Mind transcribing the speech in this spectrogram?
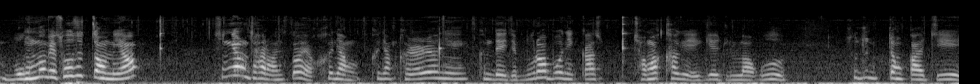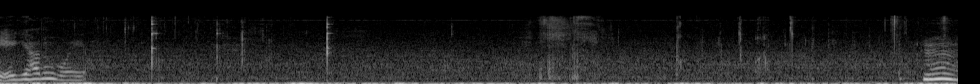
몸무게 소수점이요? 신경 잘 안 써요. 그냥 그냥 그러려니. 근데 이제 물어보니까 정확하게 얘기해 주려고 소준점까지 얘기하는 거예요. 음.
